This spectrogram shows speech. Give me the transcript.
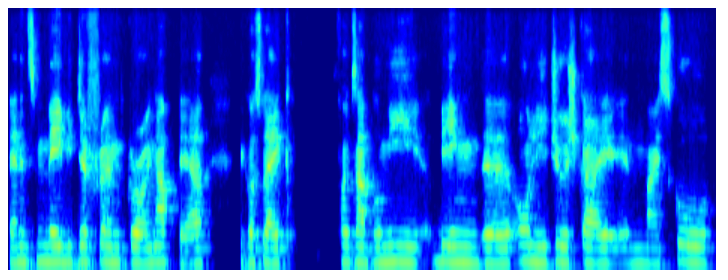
then it's maybe different growing up there because like, for example, me being the only Jewish guy in my school,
